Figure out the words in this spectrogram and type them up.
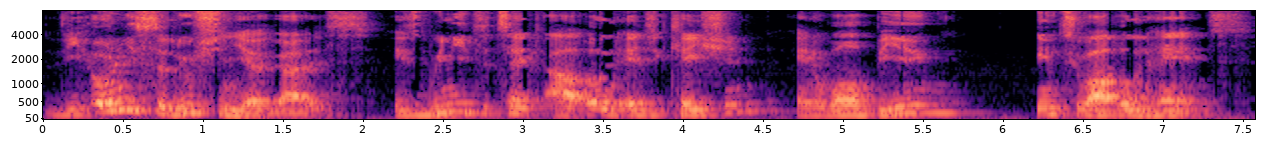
The only solution here, guys, is we need to take our own education and well-being into our own hands.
